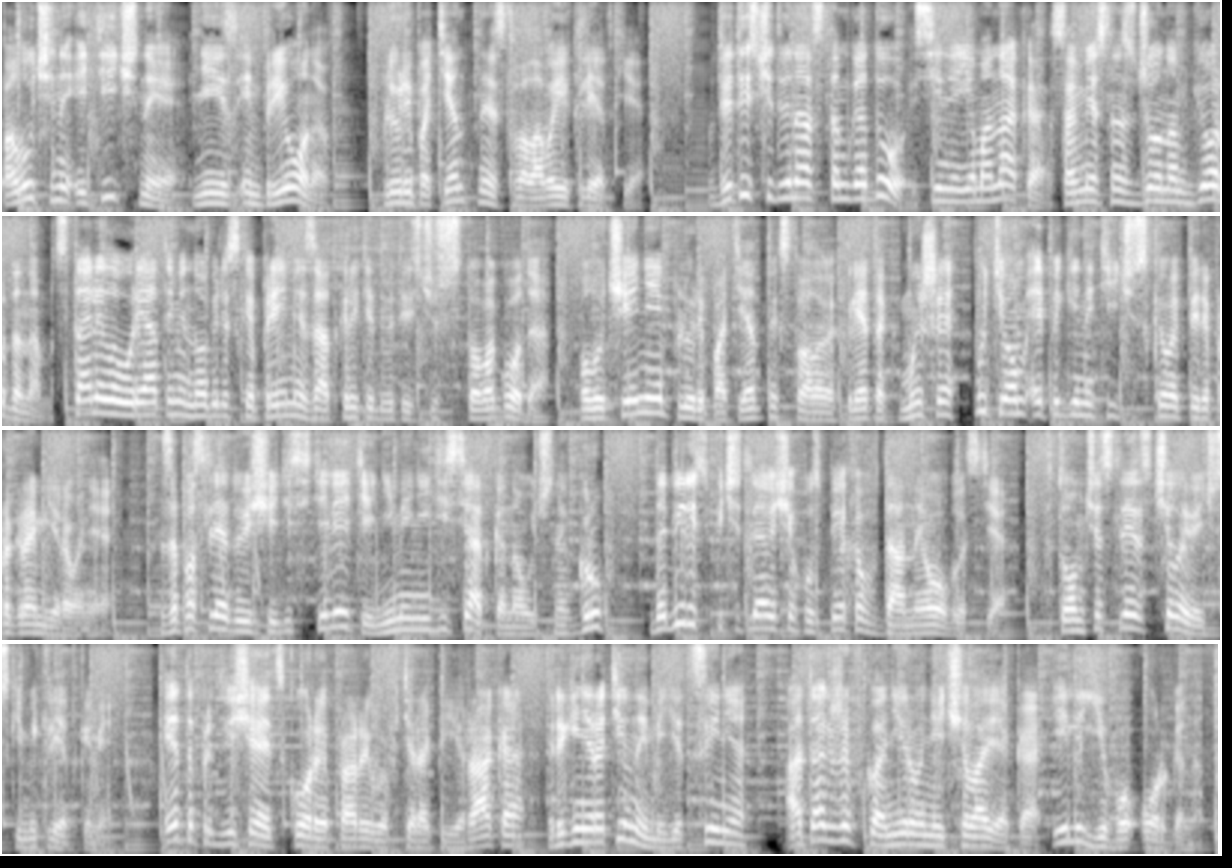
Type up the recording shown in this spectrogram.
Получены этичные, не из эмбрионов, плюрипатентные стволовые клетки. В 2012 году Синя Яманака совместно с Джоном Гердоном стали лауреатами Нобелевской премии за открытие 2006 года – получение плюрипатентных стволовых клеток мыши путем эпигенетического перепрограммирования. За последующие десятилетия не менее десятка научных групп добились впечатляющих успехов в данной области, в том числе с человеческими клетками. Это предвещает скорые прорывы в терапии рака, регенеративной медицине, а также в клонировании человека или его органов.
